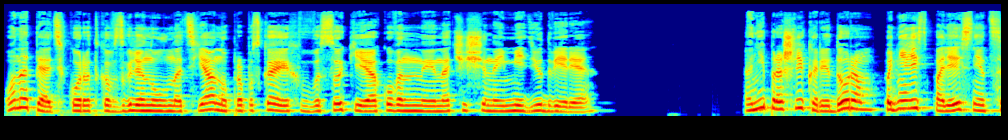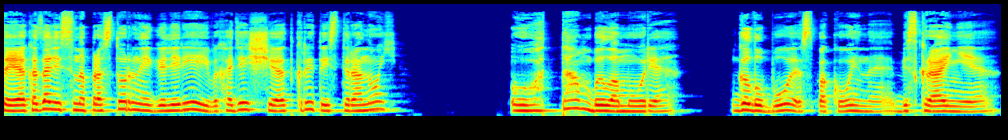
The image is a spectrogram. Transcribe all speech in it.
Он опять коротко взглянул на Тьяну, пропуская их в высокие, окованные начищенной медью двери. Они прошли коридором, поднялись по лестнице и оказались на просторной галерее, выходящей открытой стороной. О, там было море. Голубое, спокойное, бескрайнее.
